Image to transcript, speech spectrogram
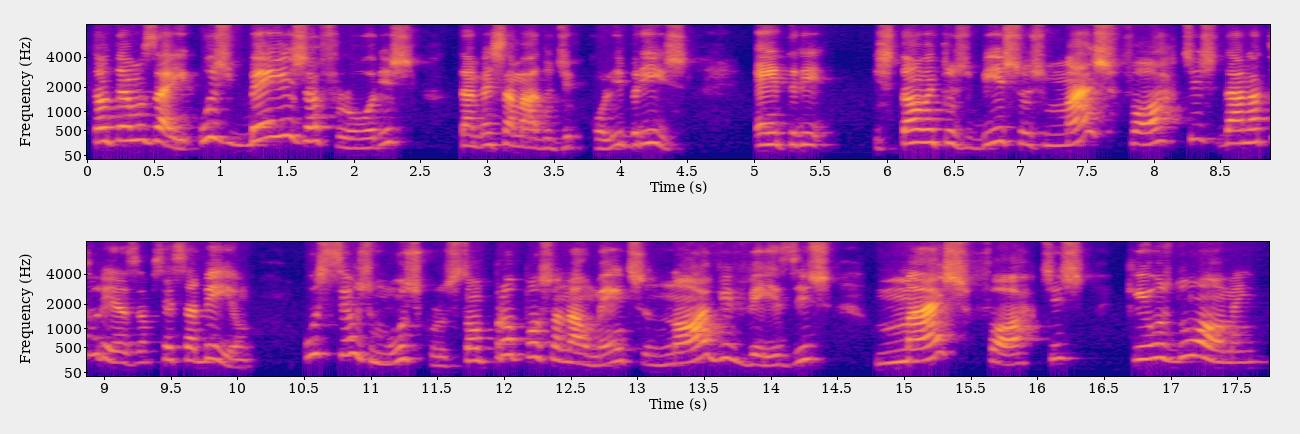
Então, temos aí os beija-flores, também chamado de colibris, entre, estão entre os bichos mais fortes da natureza. Vocês sabiam? Os seus músculos são proporcionalmente nove vezes mais fortes que os do homem.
